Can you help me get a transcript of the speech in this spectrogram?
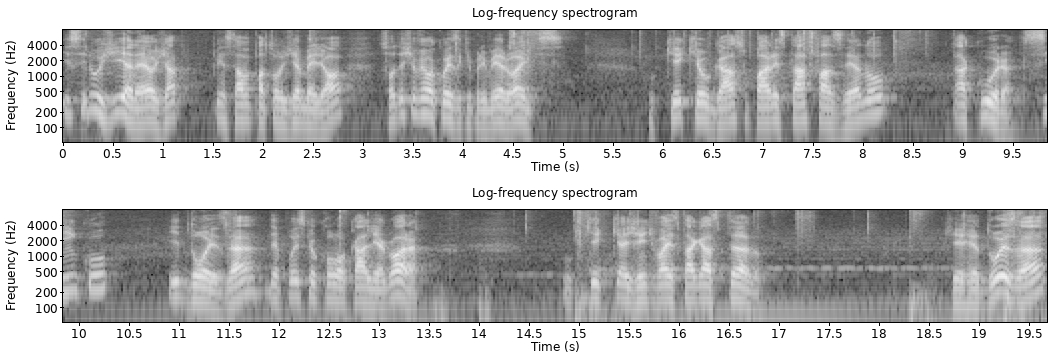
e cirurgia, né? Eu já pensava patologia melhor. Só deixa eu ver uma coisa aqui primeiro, antes. O que que eu gasto para estar fazendo a cura? 5 e 2, né? Depois que eu colocar ali agora, o que que a gente vai estar gastando? Que reduz, né?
